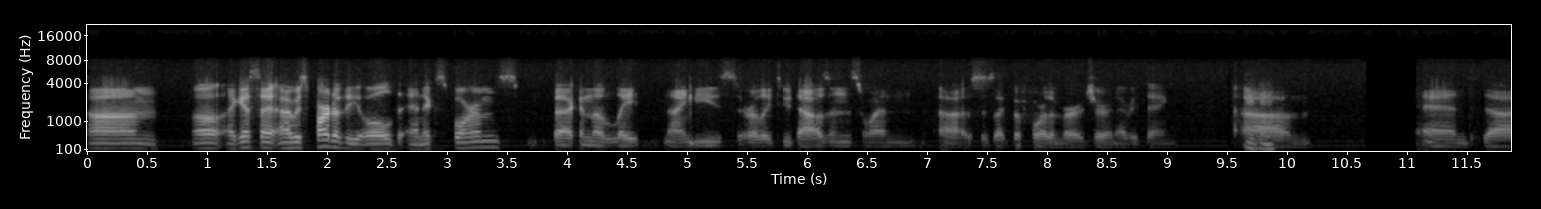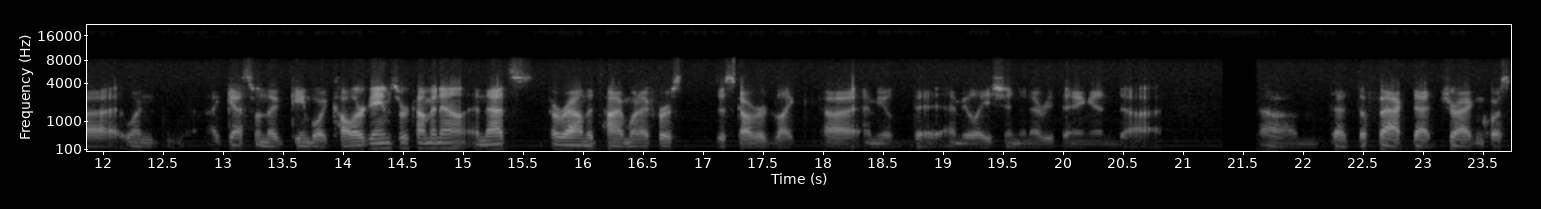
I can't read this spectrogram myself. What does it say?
Um, well, I guess I, I, was part of the old Enix forums back in the late '90s, early 2000s, when uh, this was like before the merger and everything. Mm-hmm. Um, and uh, when I guess when the Game Boy Color games were coming out, and that's around the time when I first discovered like uh, emu- the emulation and everything, and uh, um, that the fact that Dragon Quest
